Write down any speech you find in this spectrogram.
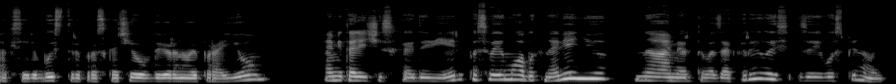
Аксель быстро проскочил в дверной проем, а металлическая дверь по своему обыкновению намертво закрылась за его спиной.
